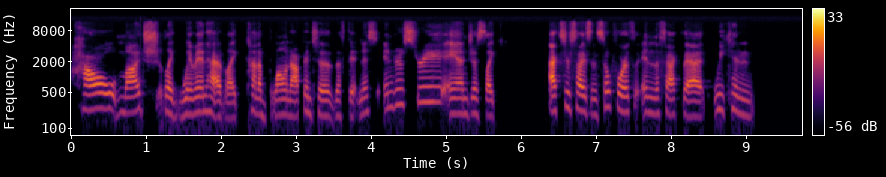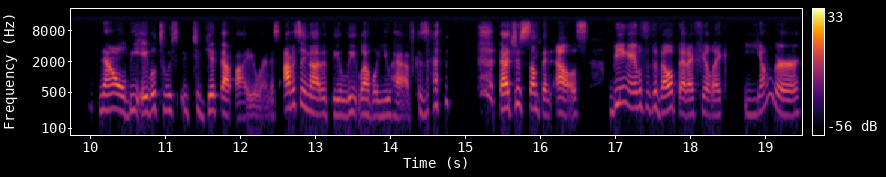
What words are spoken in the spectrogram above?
how much like women have like kind of blown up into the fitness industry and just like exercise and so forth in the fact that we can now be able to to get that body awareness obviously not at the elite level you have because that's just something else being able to develop that i feel like younger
